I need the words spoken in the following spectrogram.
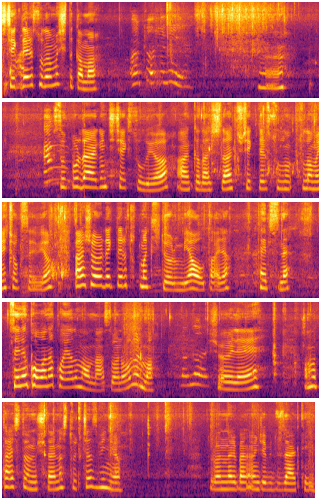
Çiçekleri sulamıştık ama. Oturayım. Hı. Yusuf burada her gün çiçek suluyor arkadaşlar. Çiçekleri sulu- sulamayı çok seviyor. Ben şu ördekleri tutmak istiyorum bir ya oltayla. Hepsine. Senin kovana koyalım ondan sonra olur mu? Olur. Şöyle. Ama ters dönmüşler. Nasıl tutacağız bilmiyorum. Dur onları ben önce bir düzelteyim.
